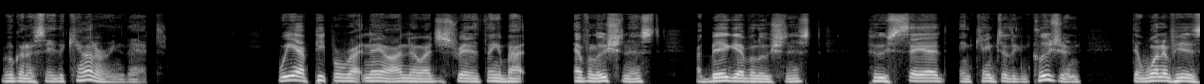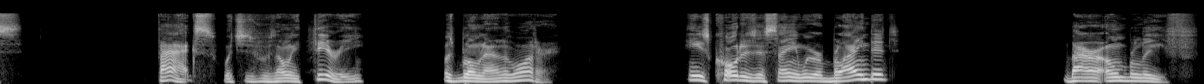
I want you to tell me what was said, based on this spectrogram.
we're going to see the countering that. We have people right now, I know I just read a thing about evolutionist, a big evolutionist, who said and came to the conclusion that one of his facts, which was only theory, was blown out of the water. He's quoted as saying, We were blinded by our own belief.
